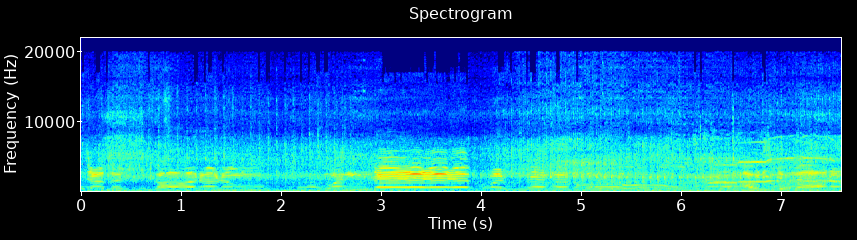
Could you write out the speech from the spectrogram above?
જગત્કારણમ વંદે આવડી ગયો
